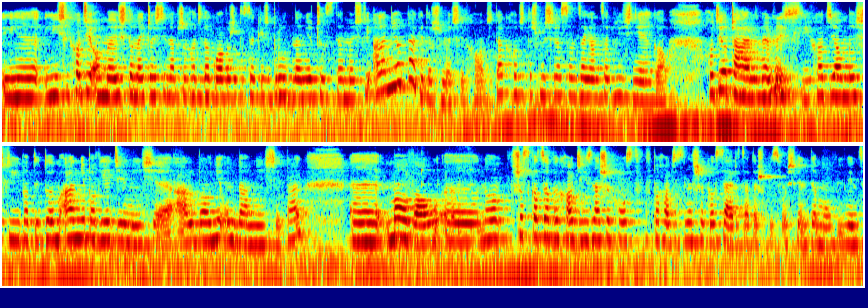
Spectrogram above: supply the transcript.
I, I, jeśli chodzi o myśl, to najczęściej nam przychodzi do głowy, że to są jakieś brudne, nieczyste myśli, ale nie o takie też myśli chodzi, tak? Chodzi też myśli osądzające bliźniego, chodzi o czarne myśli, chodzi o myśli pod tytułem a nie powiedzie mi się, albo nie uda mi się, tak? E, mową. E, no, wszystko, co wychodzi z naszych ust, pochodzi z naszego serca, też Pismo Święte mówi, więc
